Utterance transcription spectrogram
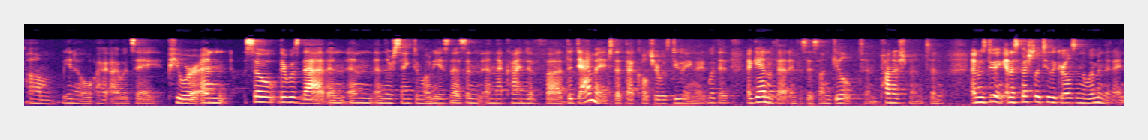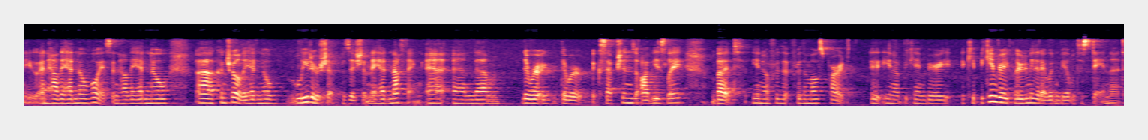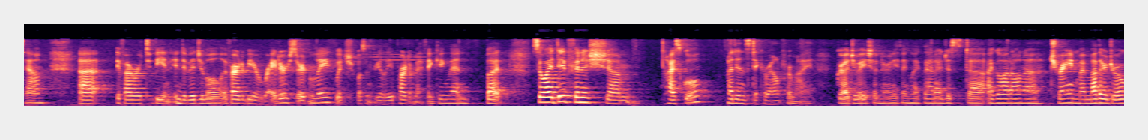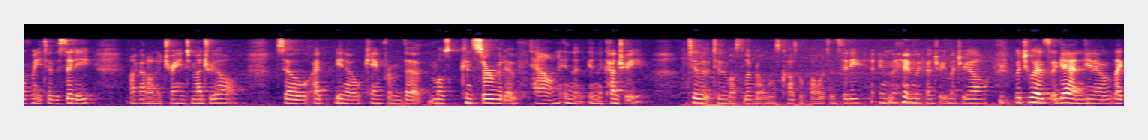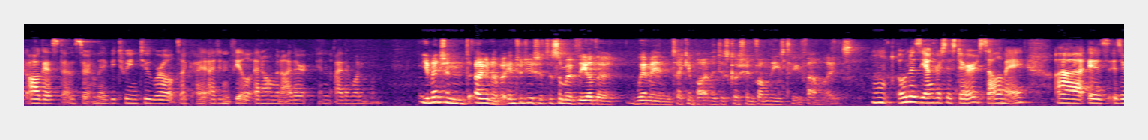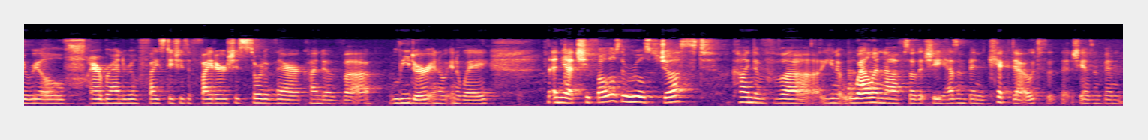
um, you know, I, I, would say pure. And so there was that, and, and, and their sanctimoniousness, and, and that kind of uh, the damage that that culture was doing with it. Again, with that emphasis on guilt and punishment, and and was doing, and especially to the girls and the women that I knew, and how they had no voice, and how they had no uh, control, they had no leadership position, they had nothing, and. and um, there were there were exceptions, obviously, but you know, for the for the most part, it, you know, became very it became very clear to me that I wouldn't be able to stay in that town. Uh, if I were to be an individual, if I were to be a writer, certainly, which wasn't really a part of my thinking then. But so I did finish um, high school. I didn't stick around for my graduation or anything like that. I just uh, I got on a train. My mother drove me to the city. I got on a train to Montreal. So I, you know, came from the most conservative town in the in the country to the, to the most liberal, the most cosmopolitan city in the, in the country, Montreal, which was again, you know, like August. I was certainly between two worlds. Like I, I didn't feel at home in either in either one of them. You mentioned Ona, but introduce us to some of the other women taking part in the discussion from these two families. Mm, Ona's younger sister, Salome, uh, is is a real firebrand, a real feisty. She's a fighter. She's sort of their kind of uh, leader in a, in a way, and yet she follows the rules just kind of, uh, you know, well enough so that she hasn't been kicked out, that, that she hasn't been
